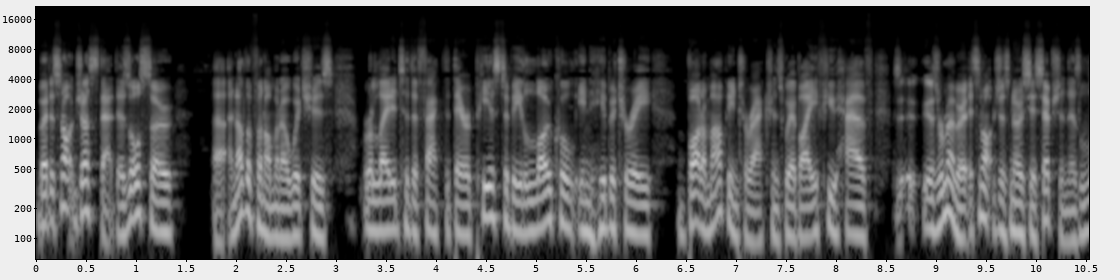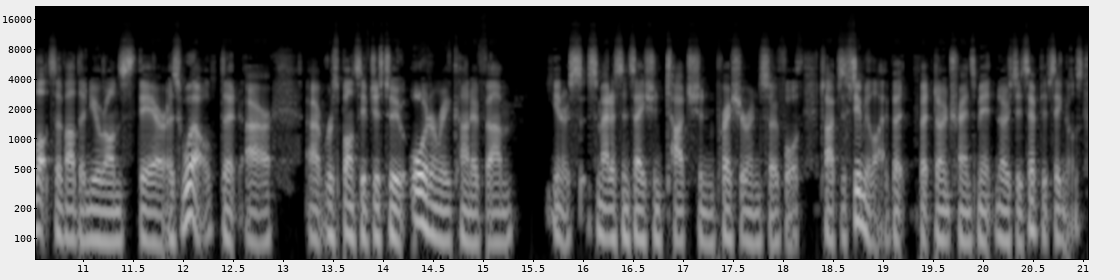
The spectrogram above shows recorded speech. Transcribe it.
But it's not just that. There's also uh, another phenomena which is related to the fact that there appears to be local inhibitory bottom up interactions whereby if you have because remember it's not just nociception there's lots of other neurons there as well that are uh, responsive just to ordinary kind of um, you know somatosensation touch and pressure and so forth types of stimuli but but don't transmit nociceptive signals.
